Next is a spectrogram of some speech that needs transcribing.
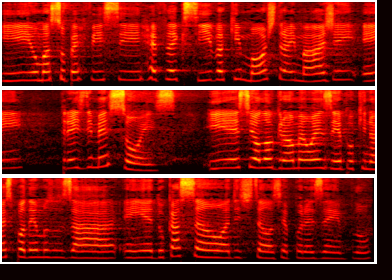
e uma superfície reflexiva que mostra a imagem em três dimensões. E esse holograma é um exemplo que nós podemos usar em educação à distância, por exemplo,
